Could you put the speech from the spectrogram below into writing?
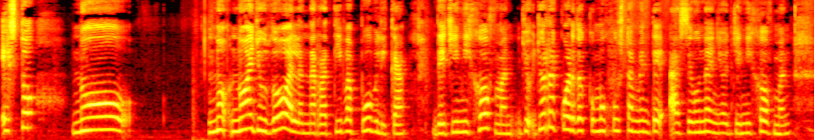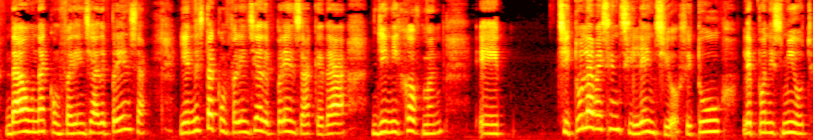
esto no no, no ayudó a la narrativa pública de Ginny Hoffman. Yo, yo recuerdo cómo justamente hace un año Ginny Hoffman da una conferencia de prensa y en esta conferencia de prensa que da Ginny Hoffman, eh, si tú la ves en silencio, si tú le pones mute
